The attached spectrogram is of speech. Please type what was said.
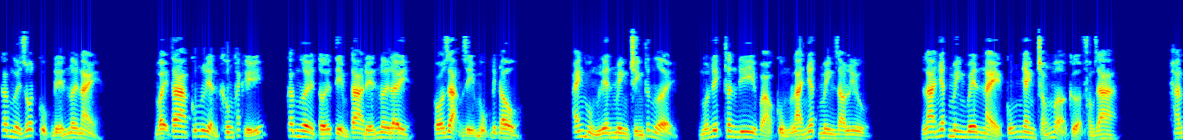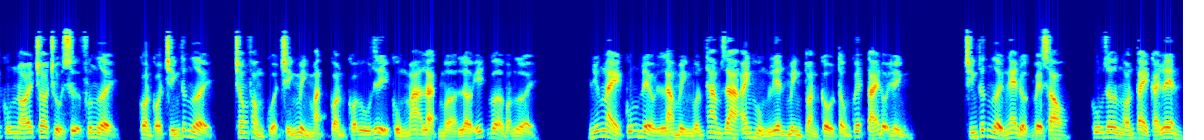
các ngươi rốt cục đến nơi này. Vậy ta cũng liền không khách khí, các ngươi tới tìm ta đến nơi đây, có dạng gì mục đích đâu? Anh hùng liên minh chính thức người, muốn đích thân đi vào cùng la nhất minh giao lưu la nhất minh bên này cũng nhanh chóng mở cửa phòng ra. Hắn cũng nói cho chủ sự phương người, còn có chính thức người, trong phòng của chính mình mặt còn có ưu gì cùng ma lạt mở ít vờ bọn người. Những này cũng đều là mình muốn tham gia anh hùng liên minh toàn cầu tổng quyết tái đội hình. Chính thức người nghe được về sau, cũng giơ ngón tay cái lên.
